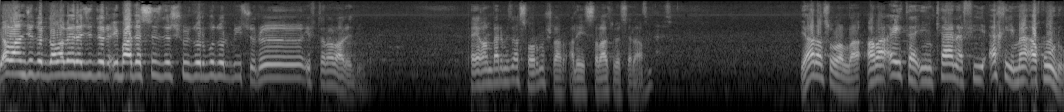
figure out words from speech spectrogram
yalancıdır, dalaverecidir, ibadetsizdir, şudur budur bir sürü iftiralar ediyor. Peygamberimize sormuşlar aleyhissalatü vesselam. Ya Resulallah, araeyte in kâne fî ehi ma ekûlu.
